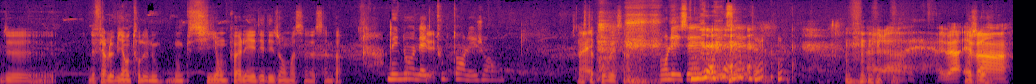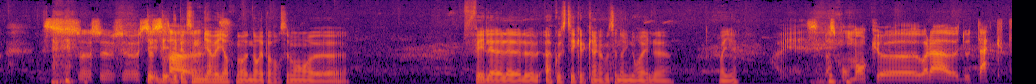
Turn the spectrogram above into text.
de, de faire le bien autour de nous. Donc si on peut aller aider des gens, moi ça, ça me va. Mais nous, on aide tout le temps les gens. Reste Ouais. à prouver ça. On les aide, on les aide. Voilà, ouais. Eh ben, eh ben, ce, ce- ce- ce Des, des- sera, des personnes euh, bienveillantes n'a- n'auraient pas forcément euh, fait la- la- le- accoster quelqu'un comme ça dans une ruelle. euh, voyez ouais, c'est parce qu'on manque, euh, voilà, euh, de tact.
